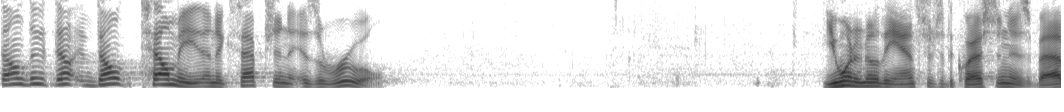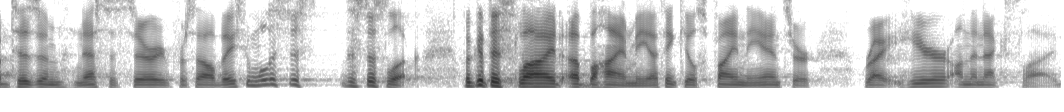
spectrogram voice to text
don't, do, don't, don't tell me an exception is a rule. You want to know the answer to the question is baptism necessary for salvation? Well, let's just, let's just look. Look at this slide up behind me. I think you'll find the answer right here on the next slide.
